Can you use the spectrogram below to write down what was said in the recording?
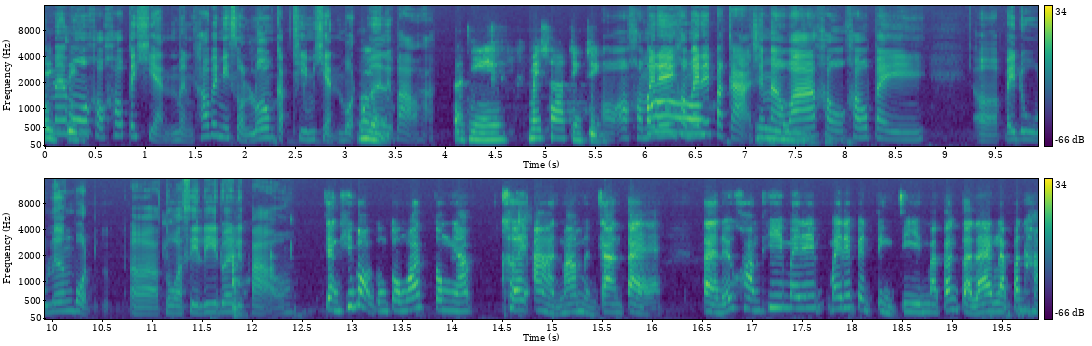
จริงๆแม่โมเขาเข้าไปเขียนเหมือนเข้าไปมีส่วนร่วมกับทีมเขียนบทอืมด้วยหรือเปล่าคะอันนี้ไม่ทราบจริงอ๋ออ๋อเขาไม่ได้อ๋อเขาไม่ได้ประกาศใช่ไหมอืมว่าเขาเข้าไป เอ่อไปดูเรื่องบทเอ่อตัวซีรีส์ด้วยหรือเปล่า อย่างที่บอกตรงๆว่าตรงเนี้ยเคยอ่านมาเหมือนกันแต่ แต่ด้วยความที่ไม่ได้ไม่ได้เป็นติ่งจีนมาตั้งแต่แรกและปัญหา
